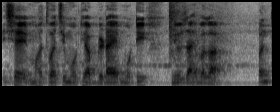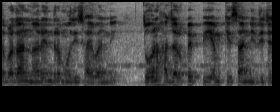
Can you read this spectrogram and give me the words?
अतिशय महत्त्वाची मोठी अपडेट आहे. मोठी न्यूज आहे बघा. पंतप्रधान नरेंद्र मोदी साहेबांनी दोन हजार रुपये पी एम किसान निधीचे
